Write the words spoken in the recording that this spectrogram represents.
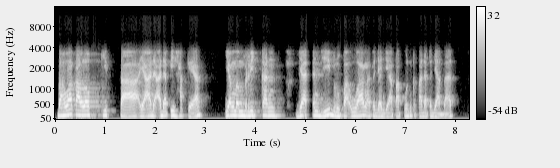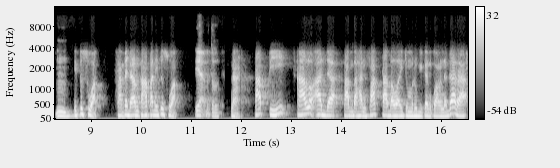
bahwa kalau kita ya ada ada pihak ya yang memberikan janji berupa uang atau janji apa pun kepada pejabat Hmm. itu suap sampai dalam tahapan itu suap. Iya, betul. Tapi kalau ada tambahan fakta bahwa itu merugikan keuangan negara,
